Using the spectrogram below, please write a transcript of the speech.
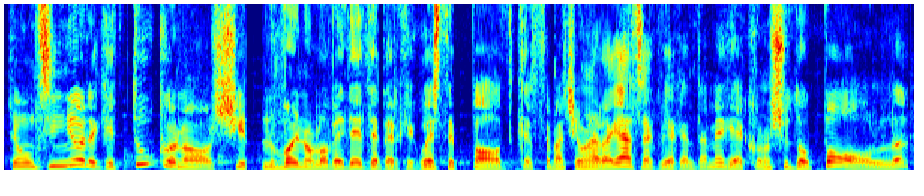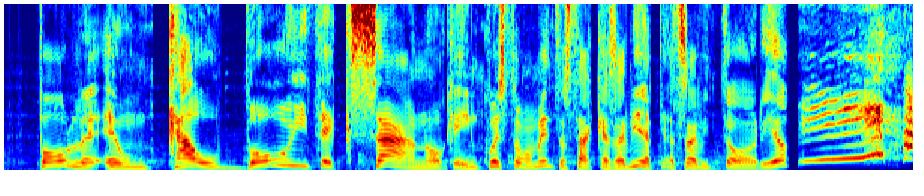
c'è un signore che tu conosci, voi non lo vedete perché questo è podcast, ma c'è una ragazza qui accanto a me che ha conosciuto Paul. Paul è un cowboy texano che in questo momento sta a casa mia a Piazza Vittorio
